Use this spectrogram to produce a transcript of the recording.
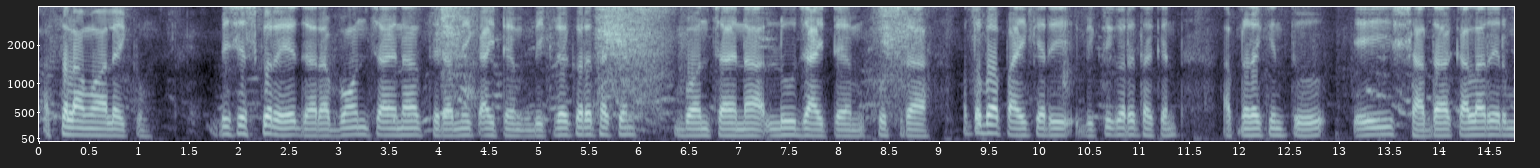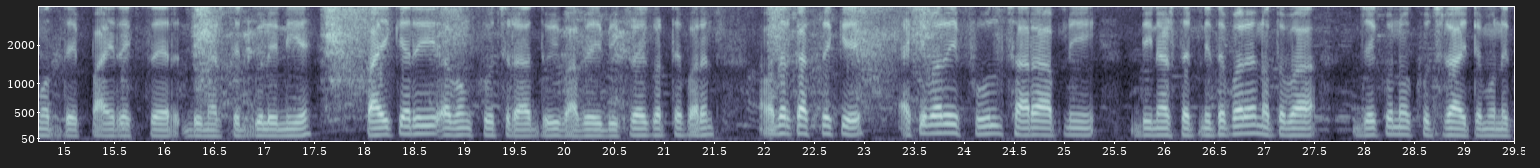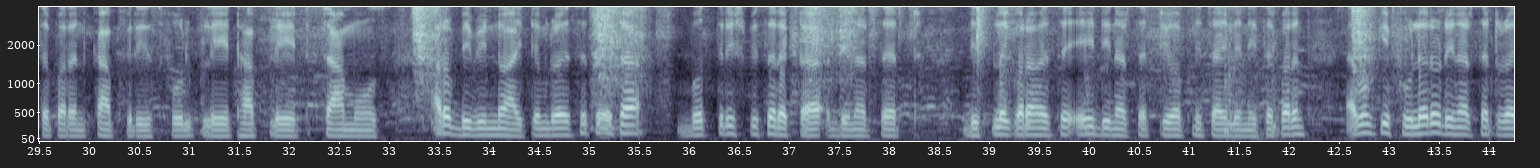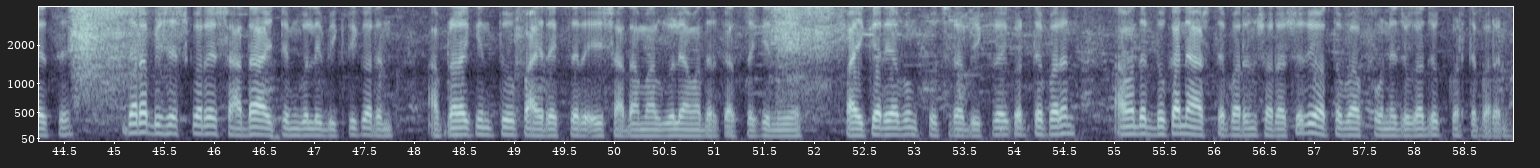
আসসালামু আলাইকুম। বিশেষ করে যারা বন চায়না সিরামিক আইটেম বিক্রয় করে থাকেন, বন চায়না লুজ আইটেম খুচরা অথবা পাইকারি বিক্রি করে থাকেন, আপনারা কিন্তু এই সাদা কালারের মধ্যে পাইরেক্সের ডিনার সেটগুলি নিয়ে পাইকারি এবং খুচরা দুইভাবেই বিক্রয় করতে পারেন। আমাদের কাছ থেকে একেবারেই ফুল ছাড়া আপনি ডিনার সেট নিতে পারেন অথবা যে কোনো খুচরা আইটেমও নিতে পারেন। কাপ পিরিস ফুল প্লেট হাফ প্লেট চামচ আরও বিভিন্ন আইটেম রয়েছে। তো এটা বত্রিশ পিসের একটা ডিনার সেট ডিসপ্লে করা হয়েছে। এই ডিনার সেটটিও আপনি চাইলে নিতে পারেন এবং কি ফুলেরও ডিনার সেট রয়েছে। যারা বিশেষ করে সাদা আইটেমগুলি বিক্রি করেন, আপনারা কিন্তু পাইরেক্সের এই সাদা মালগুলি আমাদের কাছ থেকে নিয়ে পাইকারি এবং খুচরা বিক্রয় করতে পারেন। আমাদের দোকানে আসতে পারেন সরাসরি অথবা ফোনে যোগাযোগ করতে পারেন।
